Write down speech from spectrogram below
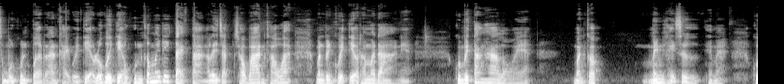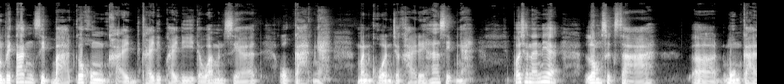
สมมติคุณเปิดร้านขายก๋วยเตี๋ยวแล้วก๋วยเตี๋ยวคุณก็ไม่ได้แตกต่างอะไรจากชาวบ้านเขาอะมันเป็นก๋วยเตี๋ยวธรรมดาเนี่ย คุณไปตั้ง 500อะมันก็ ไม่มีใครซื้อใช่ไหมคุณไปตั้ง 10 บาทก็คงขายขายดิบขายดี แต่ว่ามันเสียโอกาสไง มันควรจะขายได้ 50ไง เพราะฉะนั้นเนี่ยลองศึกษาวงการ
